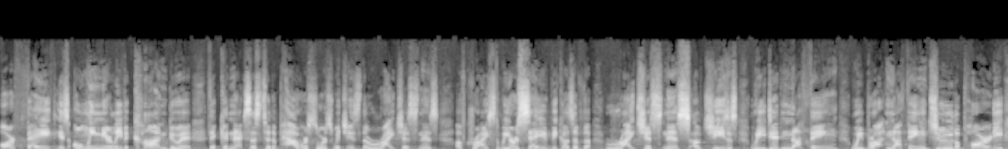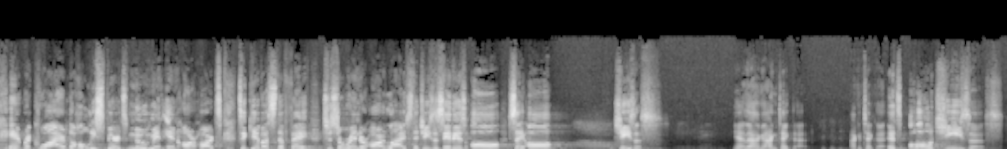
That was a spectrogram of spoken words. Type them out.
Our faith is only merely the conduit that connects us to the power source, which is the righteousness of Christ. We are saved because of the righteousness of Jesus. We did nothing. We brought nothing to the party. It required the Holy Spirit's movement in our hearts to give us the faith to surrender our lives to Jesus. It is all, say all, Jesus. Yeah, that, I can take that. I can take that. It's all Jesus.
